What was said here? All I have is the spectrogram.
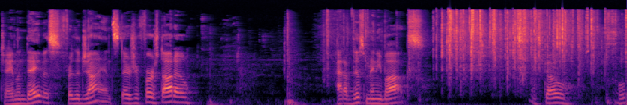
Jaylin Davis for the Giants. There's your first auto out of this mini box. Let's go. Oop,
